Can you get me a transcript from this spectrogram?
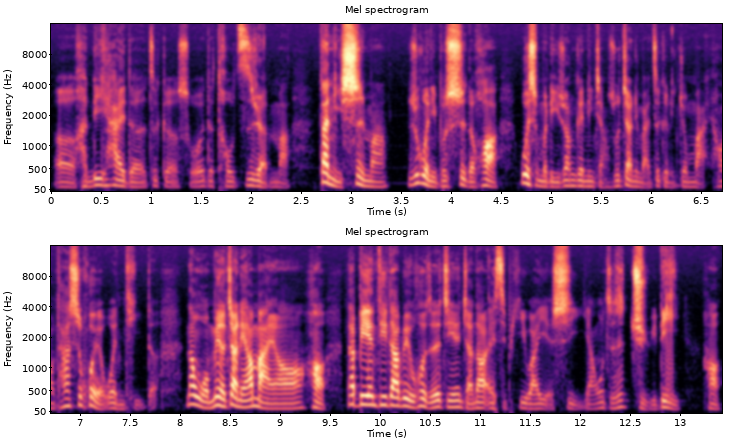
呃很厉害的这个所谓的投资人嘛。但你是吗？如果你不是的话，为什么李庄跟你讲说叫你买这个你就买？哈，他是会有问题的。那我没有叫你要买哦，好，那 BNTW 或者是今天讲到 SPY 也是一样，我只是举例。好，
